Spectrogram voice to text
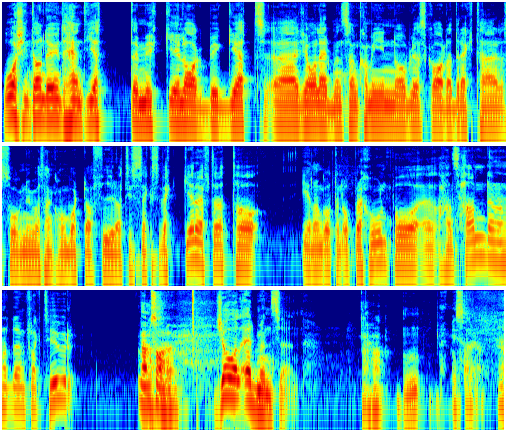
Washington, det har ju inte hänt jättemycket i lagbygget. Uh, Joel Edmondson kom in och blev skadad direkt här. Såg nu att han kommer borta fyra till sex veckor efter att ha genomgått en operation på uh, hans hand där han hade en fraktur. Vem sa du? Joel Edmondson. Jaha, mm. det missade jag.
